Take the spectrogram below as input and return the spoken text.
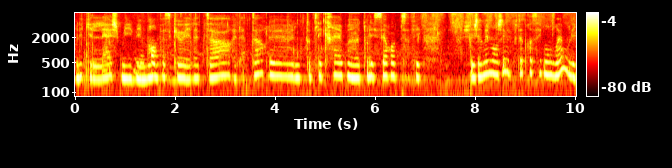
Molly qui lèche mes, mes mains parce qu'elle adore, elle adore le, toutes les crèmes, euh, tous les sérums. Ça fait, je l'ai jamais mangé, mais peut-être c'est bon, ouais, Molly.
